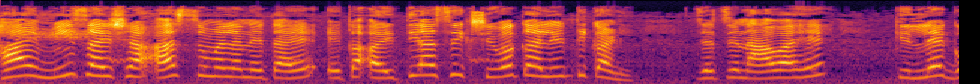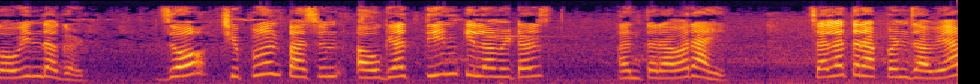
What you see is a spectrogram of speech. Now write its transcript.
हाय मी सायशा आज तुम्हाला नेत आहे एका ऐतिहासिक शिवकालीन ठिकाणी ज्याचे नाव आहे किल्ले गोविंदगड जो चिपळूणपासून अवघ्या तीन किलोमीटर अंतरावर आहे. चला तर आपण जाऊया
